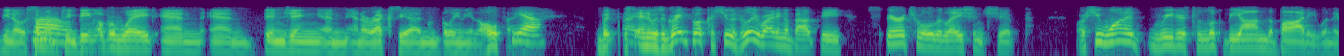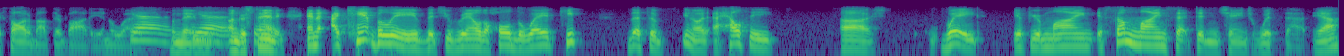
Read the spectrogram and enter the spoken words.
You know, somewhere Wow. between being overweight and and binging and anorexia and bulimia, the whole thing. Yeah. But Right. and it was a great book because she was really writing about the spiritual relationship, or she wanted readers to look beyond the body when they thought about their body in a way, Yeah, when they yeah, were understanding. And I can't believe that you've been able to hold the weight, keep that the you know a healthy uh, weight if your mind, if some mindset didn't change with that. Yeah.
